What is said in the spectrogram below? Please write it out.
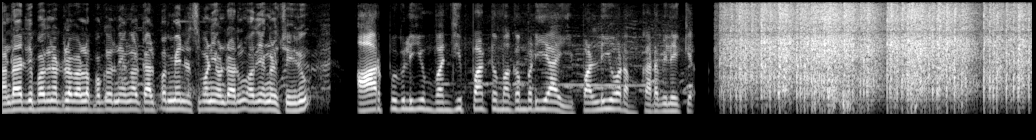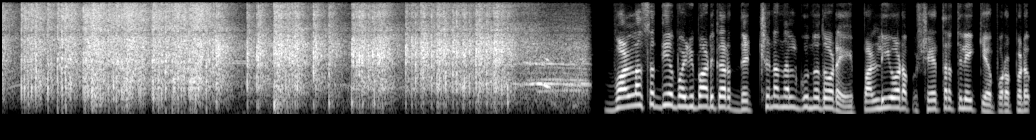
രണ്ടായിരത്തി പതിനെട്ടിലെ വെള്ളപ്പൊക്കത്തിൽ ഞങ്ങൾക്ക് അല്പം മെയിന്റനൻസ് പണി ഉണ്ടായിരുന്നു അത് ഞങ്ങൾ ചെയ്തു. ആർപ്പുവിളിയും വഞ്ചിപ്പാട്ടും അകമ്പടിയായി പള്ളിയോടം കടവിലേക്ക്. വള്ളസദ്യ വഴിപാടുകാർ ദക്ഷിണ നൽകുന്നതോടെ പള്ളിയോടം ക്ഷേത്രത്തിലേക്ക് പുറപ്പെടും.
